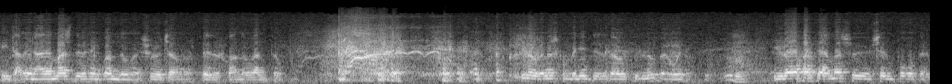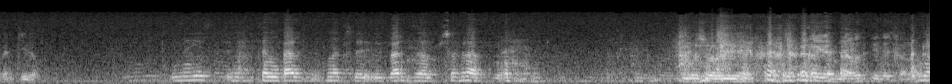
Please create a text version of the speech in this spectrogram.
Y también además de vez en cuando me suelo echar unos pedos cuando canto. Creo que no es conveniente de traducirlo, pero bueno. Y luego aparte además soy un ser un poco pervertido. No jest ten bardzo, znaczy bardzo przewrotny. ¿no?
